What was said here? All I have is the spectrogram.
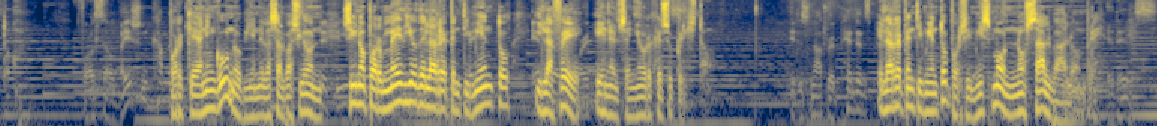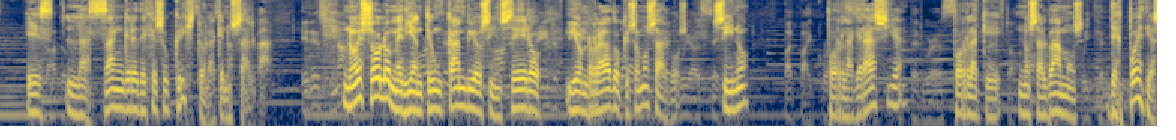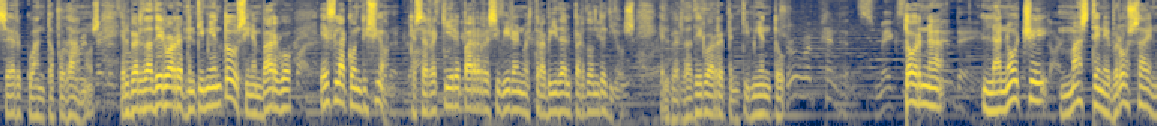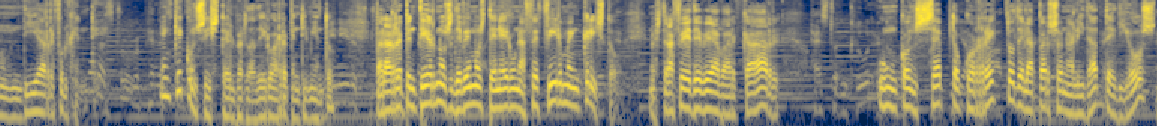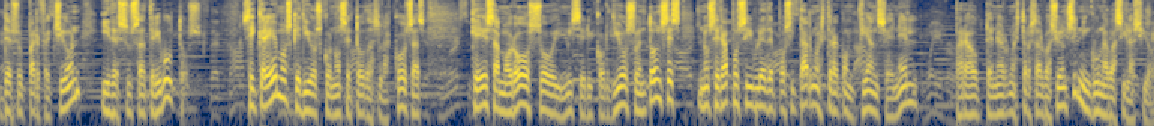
porque a ninguno viene la salvación, sino por medio del arrepentimiento y la fe en el Señor Jesucristo. El arrepentimiento por sí mismo no salva al hombre. Es la sangre de Jesucristo la que nos salva. No es solo mediante un cambio sincero y honrado que somos salvos, sino por la gracia por la que nos salvamos después de hacer cuanto podamos. El verdadero arrepentimiento, sin embargo, es la condición que se requiere para recibir en nuestra vida el perdón de Dios. El verdadero arrepentimiento torna la noche más tenebrosa en un día refulgente. ¿En qué consiste el verdadero arrepentimiento? Para arrepentirnos debemos tener una fe firme en Cristo. Nuestra fe debe abarcar un concepto correcto de la personalidad de Dios, de su perfección y de sus atributos. Si creemos que Dios conoce todas las cosas, que es amoroso y misericordioso, entonces no será posible depositar nuestra confianza en Él para obtener nuestra salvación sin ninguna vacilación.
